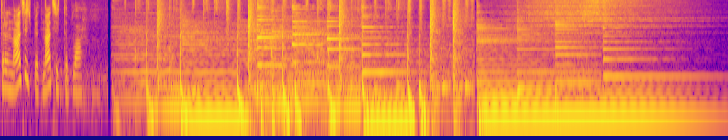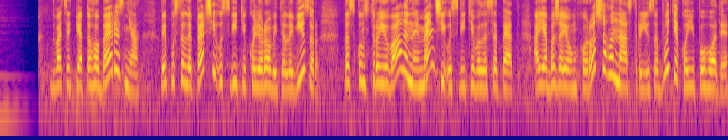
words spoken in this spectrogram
13-15 тепла. – 25 березня випустили перший у світі кольоровий телевізор та сконструювали найменший у світі велосипед. А я бажаю вам хорошого настрою за будь-якої погоди.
